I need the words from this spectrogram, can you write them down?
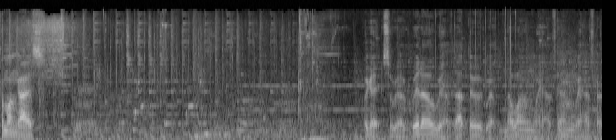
Come on, guys. Okay, so we have Widow, we have that dude, we have no one, we have him, we have her.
